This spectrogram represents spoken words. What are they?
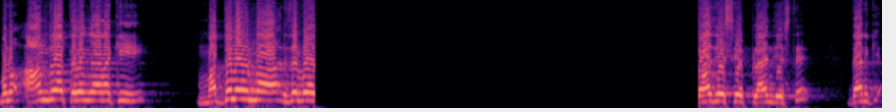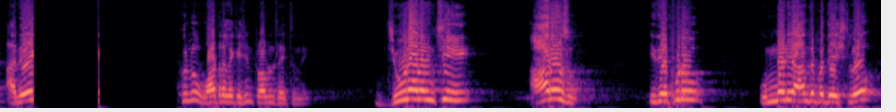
మనం ఆంధ్ర తెలంగాణకి మధ్యలో ఉన్న రిజర్వాయర్ డ్రా చేసే ప్లాన్ చేస్తే దానికి అనేక వాటర్ అలొకేషన్ ప్రాబ్లమ్స్ అవుతున్నాయి. జూరాల నుంచి ఆ రోజు ఇది ఎప్పుడు? ఉమ్మడి ఆంధ్రప్రదేశ్లో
